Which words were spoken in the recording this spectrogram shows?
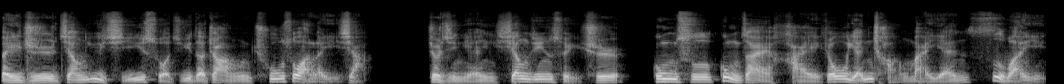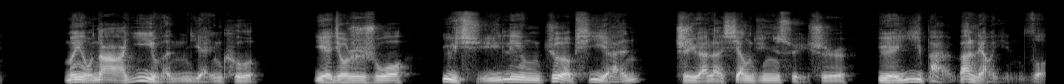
卑职将玉琪所记的账初算了一下，这几年湘军水师。公司共在海州盐场买盐四万银，没有纳一文盐科。也就是说，玉琪利用这批盐支援了湘军水师约一百万两银子。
